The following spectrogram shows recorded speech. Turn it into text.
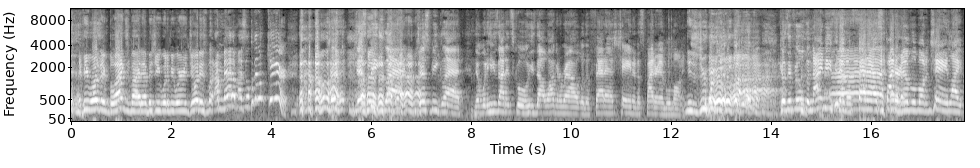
if he wasn't Black Spider, I bet you wouldn't be wearing Jordans. But I'm mad at myself because I don't care. Just be glad. Just be glad that when he's not in school, he's not walking around with a fat ass chain and a spider emblem on it. Is true. Because if it was the '90s, he'd have a fat ass spider emblem on a chain. Like,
